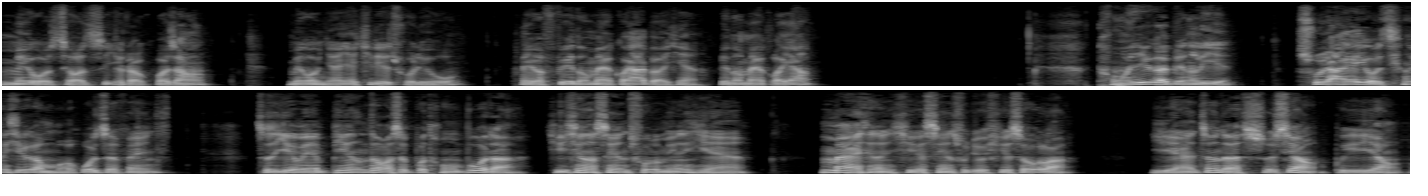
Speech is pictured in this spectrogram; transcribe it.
没有小支气管扩张，没有粘液气体储留，还有肺动脉高压表现，肺动脉高压。同一个病例，束压也有清晰和模糊之分。这是因为病灶是不同步的，急性渗出明显，慢性期渗出就吸收了，炎症的实相不一样。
